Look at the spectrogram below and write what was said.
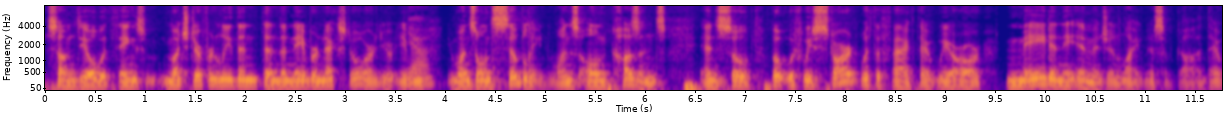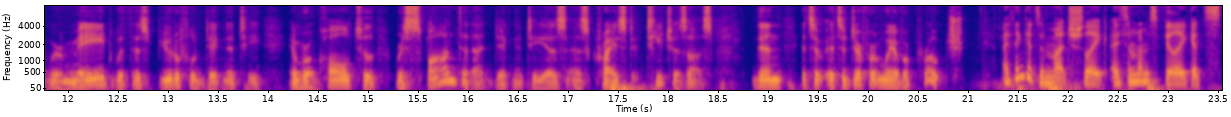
some deal with things much differently than, than the neighbor next door, even yeah. one's own sibling, one's own cousins. And so, but if we start with the fact that we are made in the image and likeness of God, that we're made with this beautiful dignity, and we're called to respond to that dignity as, as Christ teaches us, then it's a it's a different way of approach. I think it's a much like I sometimes feel like it's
